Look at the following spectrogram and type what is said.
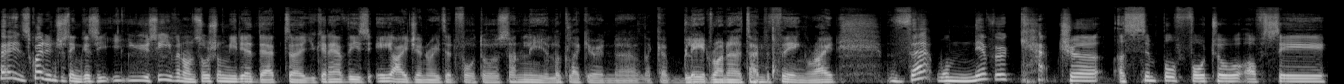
Hey, it's quite interesting because you, you see even on social media that uh, you can have these AI generated photos. Suddenly, you look like you're in uh, like a Blade Runner type mm. of thing, right? That will never capture a simple photo of say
